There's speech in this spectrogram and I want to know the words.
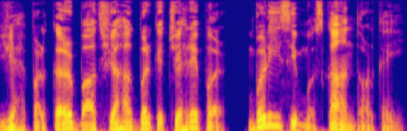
यह पढ़कर बादशाह अकबर के चेहरे पर बड़ी सी मुस्कान दौड़ गई।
